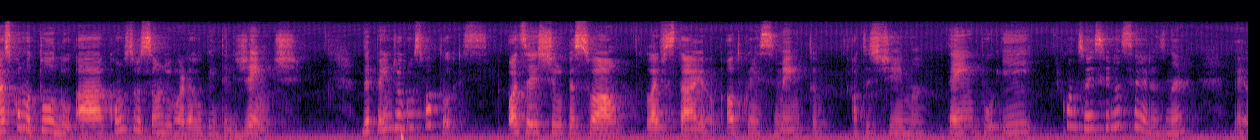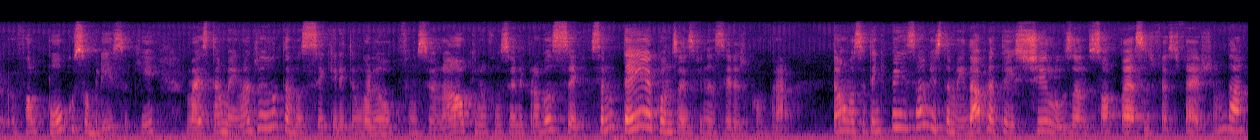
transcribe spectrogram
Mas como tudo, a construção de um guarda-roupa inteligente depende de alguns fatores. Pode ser estilo pessoal, lifestyle, autoconhecimento, autoestima, tempo e condições financeiras, né? É, eu falo pouco sobre isso aqui, mas também não adianta você querer ter um guarda-roupa funcional que não funcione para você. Você não tem condições financeiras de comprar. Então você tem que pensar nisso também. Dá para ter estilo usando só peças de fast fashion? Não dá.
